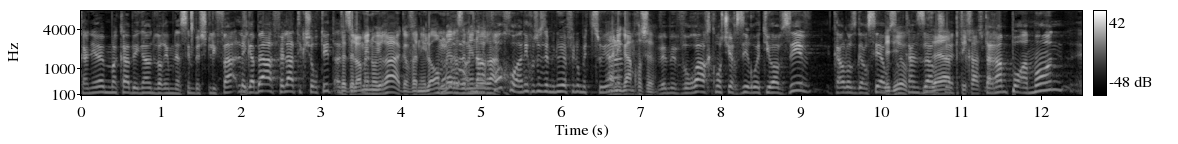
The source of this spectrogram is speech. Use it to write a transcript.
כנראה במכבי גם דברים נעשים בשליפה. לגבי האפלה התקשורתית. וזה לא מינוי רע, אגב, אני לא לא, אומר לא, זה מינוי רע. נהפוך הוא, אני חושב שזה מינוי אפילו מצוין. אני גם חושב. ומבורך, כמו שהחזירו את יואב זיו, קרלוס גרסיה הוא בדיוק, שחקן זר. שתרם פה המון, אה,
